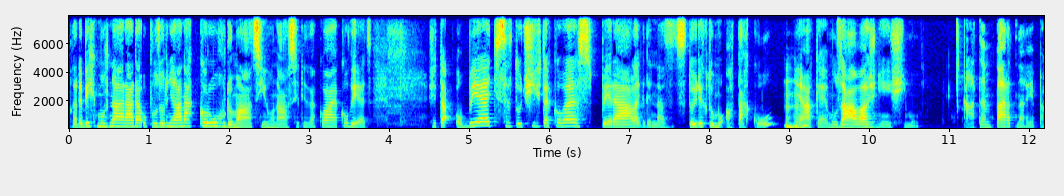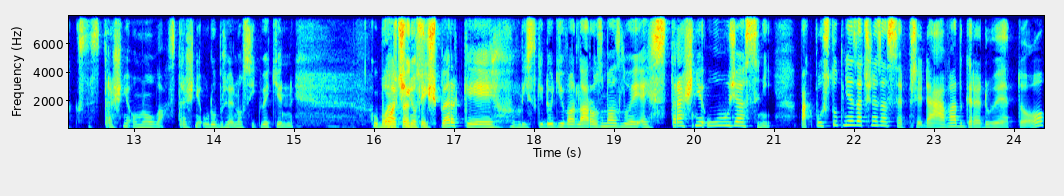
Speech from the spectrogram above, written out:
Tady bych možná ráda upozornila na kruh domácího násilí. Taková jako věc, že ta oběť se točí v takové spirále, kdy dojde k tomu ataku, mm-hmm. nějakému závažnějšímu. A ten partner je pak se strašně omlouvá, strašně udobře, nosí květiny, Kupuje Bohatší šperky. nosí šperky, lístky do divadla, rozmazluje, je strašně úžasný. Pak postupně začne zase přidávat, graduje to,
